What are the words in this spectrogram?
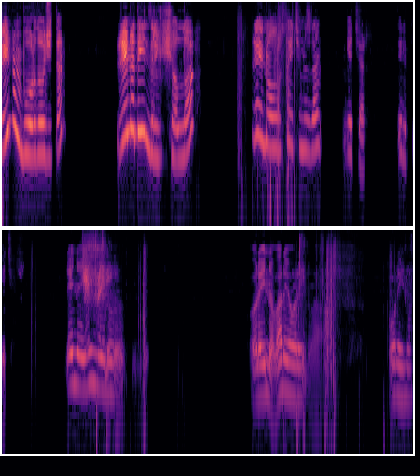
Reyna mı bu arada o cidden? Reyna değildir inşallah. Reyna olursa içimizden geçer. Delip geçer. Reyna'yı bilmiyorum. O Reyna var ya o Reyna. O Reyna.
